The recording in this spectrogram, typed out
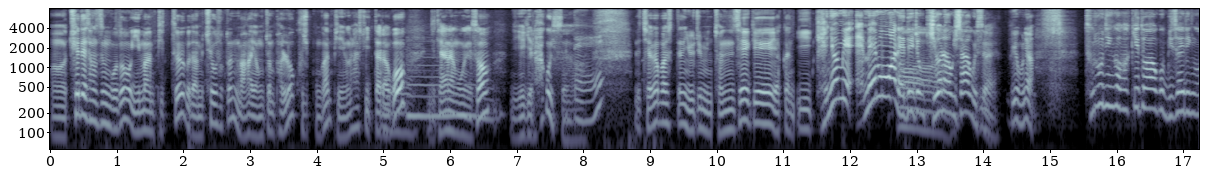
어, 최대 상승고도 2만 피트, 그 다음에 최고 속도는 마하 0.8로 90분간 비행을 할 수 있다라고 음. 이제 대한항공에서 얘기를 하고 있어요. 네. 근데 제가 봤을 때는 요즘 전 세계 약간 이 개념이 애매모호한 애들이 좀 어. 기어나오기 시작하고 있어요. 네. 그게 뭐냐? 드론인 것 같기도 하고 미사일인 것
